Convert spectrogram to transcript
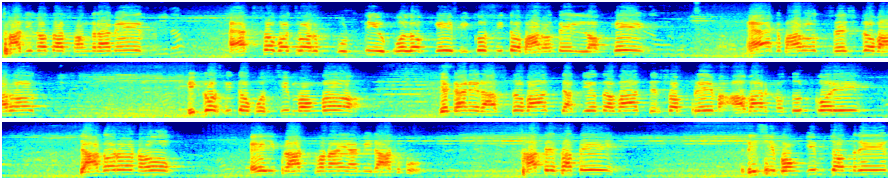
স্বাধীনতা সংগ্রামের একশো বছর পূর্তি উপলক্ষে বিকশিত ভারতের লক্ষ্যে এক ভারত শ্রেষ্ঠ ভারত, বিকশিত পশ্চিমবঙ্গ, যেখানে রাষ্ট্রবাদ, জাতীয়তাবাদ দেশপ্রেম আবার নতুন করে জাগরণ হোক, এই প্রার্থনায় আমি রাখব। সাথে সাথে ঋষি বঙ্কিমচন্দ্রের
